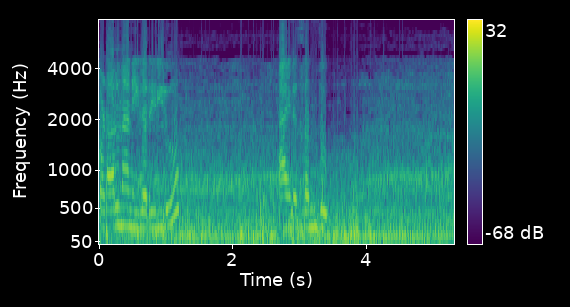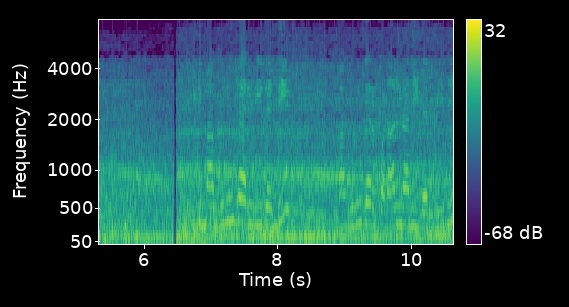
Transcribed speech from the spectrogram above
కొడాల నాని గారి ఇల్లు. ఆయన సందు. ఇది మా గురువు గారి వీధండి మా గురువు గారు కొడాల నాని గారి వీధి.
